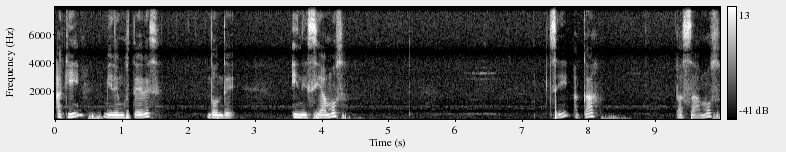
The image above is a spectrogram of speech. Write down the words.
Aquí miren ustedes donde iniciamos. ¿sí? acá pasamos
